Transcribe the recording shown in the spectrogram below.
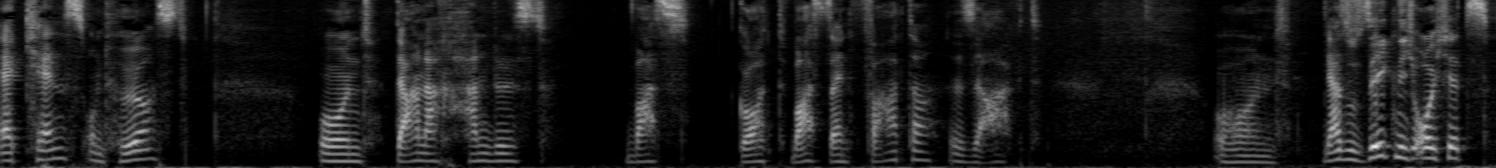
erkennst und hörst und danach handelst, was Gott, was sein Vater sagt. Und ja, so segne ich euch jetzt,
